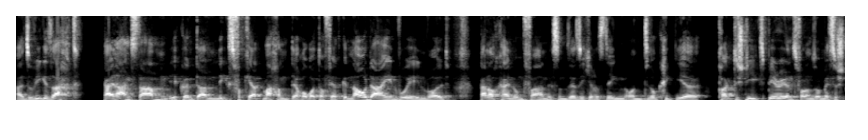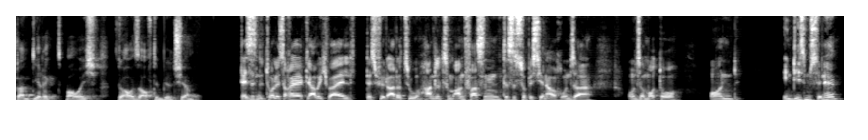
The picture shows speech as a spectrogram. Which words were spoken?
Also wie gesagt, keine Angst haben, ihr könnt dann nichts verkehrt machen. Der Roboter fährt genau dahin, wo ihr hin wollt. Kann auch keinen umfahren, ist ein sehr sicheres Ding und so kriegt ihr praktisch die Experience von unserem Messestand direkt bei euch zu Hause auf dem Bildschirm. Das ist eine tolle Sache, glaube ich, weil das führt auch dazu, Handel zum Anfassen. Das ist so ein bisschen auch unser, unser Motto. Und in diesem Sinne,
